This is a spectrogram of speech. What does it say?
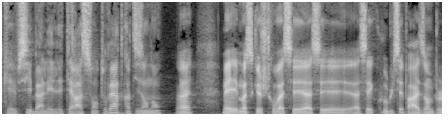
KFC, ben les, terrasses sont ouvertes quand ils en ont. Ouais, mais moi, ce que je trouve assez, assez, assez cool, c'est par exemple,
